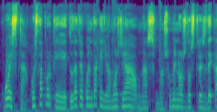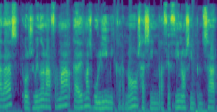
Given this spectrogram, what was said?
Cuesta, cuesta porque tú date cuenta que llevamos ya unas más o menos dos, tres décadas consumiendo de una forma cada vez más bulímica, ¿no? O sea, sin raciocinio, sin pensar.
